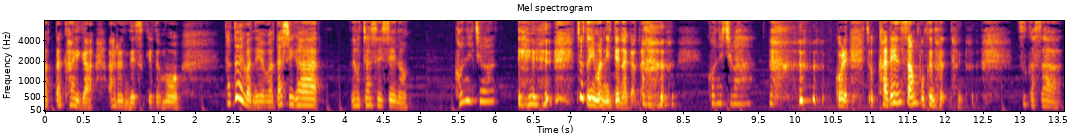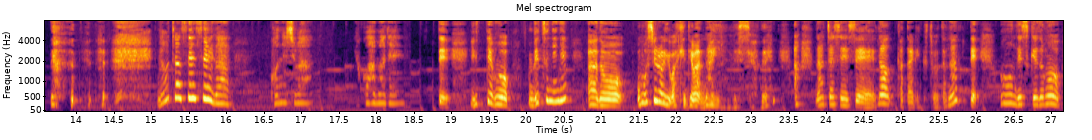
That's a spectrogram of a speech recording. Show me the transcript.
った回があるんですけども、例えばね、私が、なおちゃん先生の、こんにちは ちょっと今似てなかった。こんにちは。これ、ちょっとカレンさんっぽくなった。つうかさ、なおちゃん先生が、こんにちは、横浜でって言っても別にね、あの、面白いわけではないんですよね。あ、なおちゃん先生の語り口調だなって思うんですけども、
